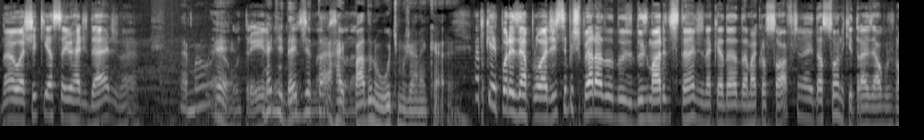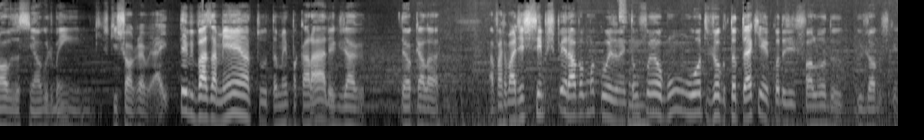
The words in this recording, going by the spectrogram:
Não, eu achei que ia sair o Red Dead, né? É, mas, É, é, algum trailer, Red Dead já assim, tá saiu hypado no último já, né, cara? É porque, por exemplo, a gente sempre espera do- do- dos maiores stands, né? Que é da, da Microsoft né, e da Sony, que traz algo novos, assim, algo bem. que, que choca. Aí teve vazamento também pra caralho, que já deu aquela. Mas a gente sempre esperava alguma coisa, né? Então Sim. foi algum outro jogo. Tanto é que quando a gente falou do- dos jogos que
